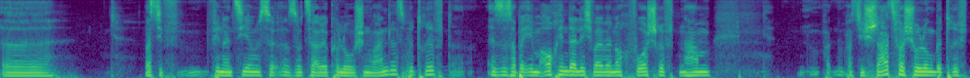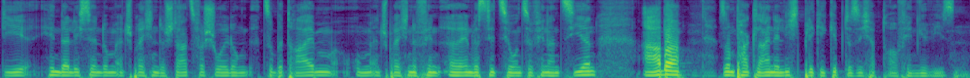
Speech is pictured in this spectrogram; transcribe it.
äh, was die Finanzierung des sozial-ökologischen Wandels betrifft. Es ist aber eben auch hinderlich, weil wir noch Vorschriften haben, was die Staatsverschuldung betrifft, die hinderlich sind, um entsprechende Staatsverschuldung zu betreiben, um entsprechende fin äh, Investitionen zu finanzieren. Aber so ein paar kleine Lichtblicke gibt es, ich habe darauf hingewiesen.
